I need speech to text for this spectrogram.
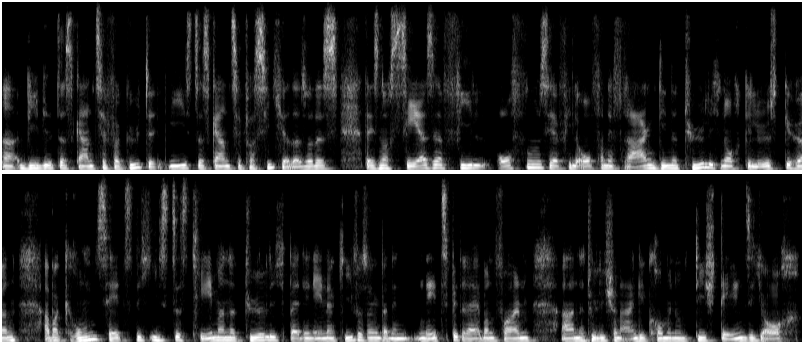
äh, wie wird das Ganze vergütet? Wie ist das Ganze versichert? Also das, da ist noch sehr, sehr viel offen, sehr viele offene Fragen, die natürlich noch gelöst gehören. Aber grundsätzlich ist das Thema natürlich bei den Energieversorgern, bei den Netzbetreibern vor allem äh, natürlich schon angekommen und die stellen sich auch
